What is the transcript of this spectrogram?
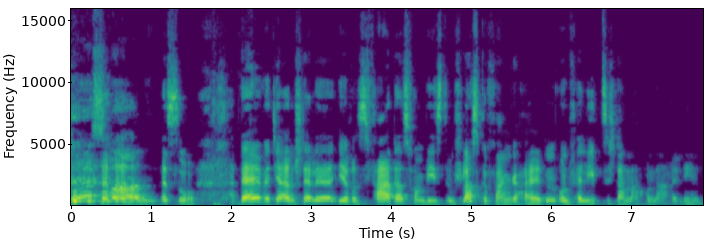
Yes, Mann. Ist so. Belle wird ja anstelle ihres Vaters vom Biest im Schloss gefangen gehalten und verliebt sich dann nach und nach in ihn.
